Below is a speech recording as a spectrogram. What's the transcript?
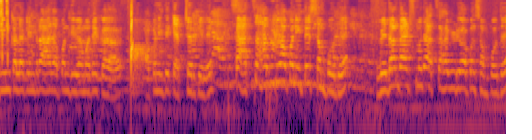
तीन कला केंद्र आज आपण दिव्यामध्ये आपण इथे कॅप्चर केले. तर आजचा हा व्हिडिओ आपण इथेच संपवतोय. वेदांत आर्ट्समध्ये आजचा हा व्हिडिओ आपण संपवतोय.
